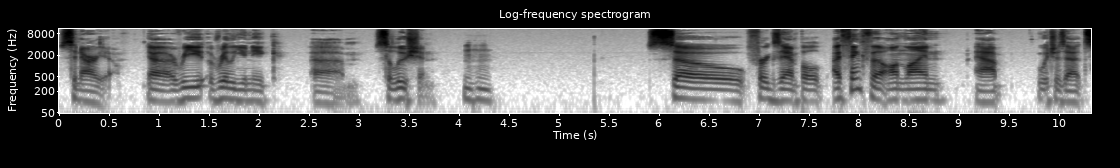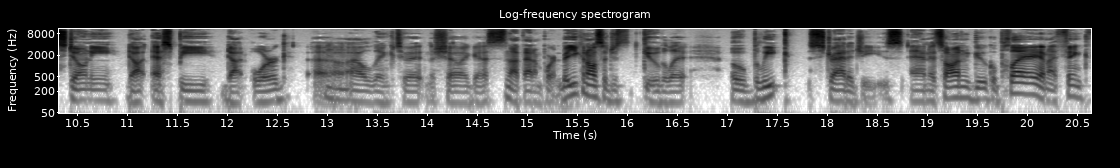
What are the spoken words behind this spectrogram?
scenario, uh, a, re- a really unique um, solution. Mm-hmm. So, for example, I think the online app, which is at stoney.sb.org, uh, Mhm. I'll link to it in the show, I guess. It's not that important, but you can also just Google it Oblique Strategies. And it's on Google Play and I think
